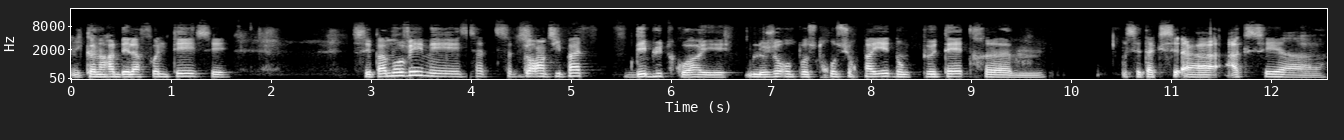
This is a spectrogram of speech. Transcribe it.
et Conrad de la Fuente, c'est, c'est pas mauvais, mais ça, te garantit pas des buts, quoi. Et le jeu repose trop sur Payet, donc peut-être, euh, cet accès à, accès à,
